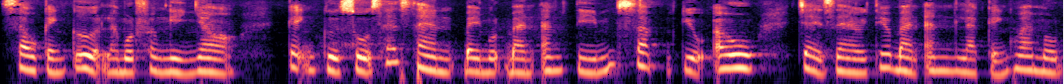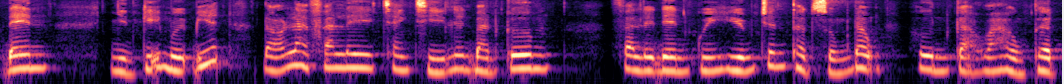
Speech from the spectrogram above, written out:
Sau cánh cửa là một phòng nghỉ nhỏ, cạnh cửa sổ sát sàn bày một bàn ăn tím sậm kiểu Âu, trải rào theo bàn ăn là cánh hoa màu đen. Nhìn kỹ mới biết, đó là pha lê trang trí lên bàn cơm. Pha lê đen quý hiếm chân thật sống động hơn cả hoa hồng thật.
